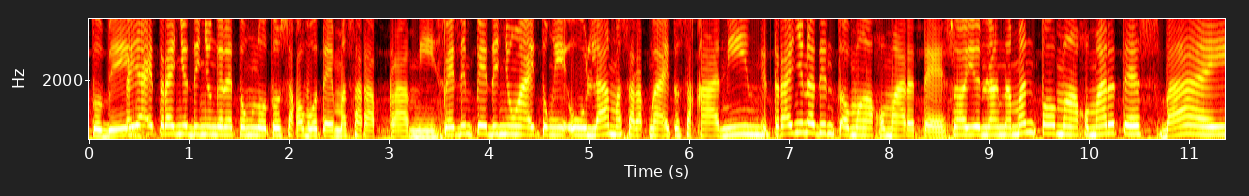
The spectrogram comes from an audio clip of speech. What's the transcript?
nagtubig. Kaya itry nyo din yung ganitong luto sa kabuti. Masarap, promise. Pwede pwede nyo nga itong iula. Masarap nga ito sa kanin. Itry nyo na din to mga kumarites. So yun lang naman po mga kumarites. Bye!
